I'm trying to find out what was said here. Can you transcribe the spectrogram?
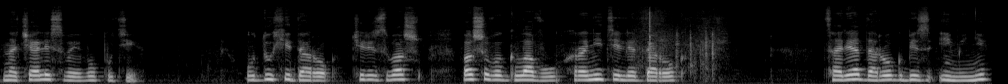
в начале своего пути. О духе дорог, через ваш, вашего главу, хранителя дорог, царя дорог без имени,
